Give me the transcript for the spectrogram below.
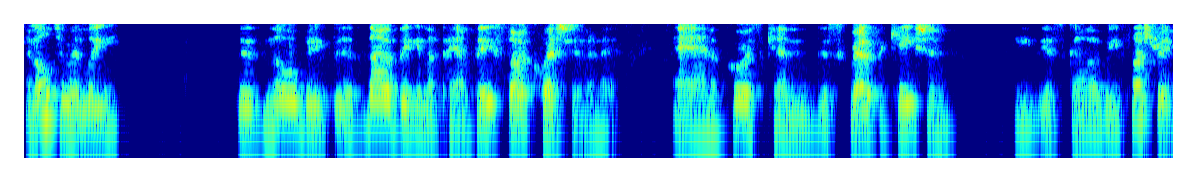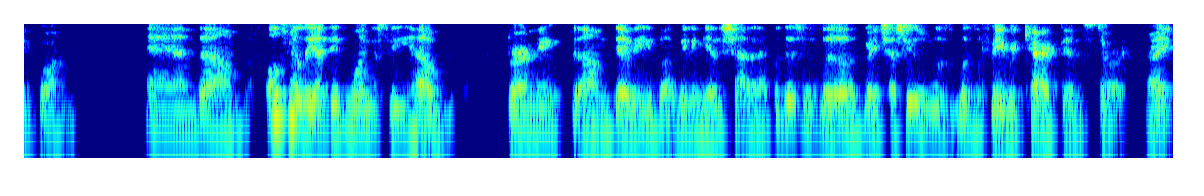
and ultimately, there's no big. There's not a big enough payoff. They start questioning it, and of course, can this gratification he, it's going to be frustrating for him. And um, ultimately, I did want to see how Byrne um, Debbie, but we didn't get a shot of that. But this is a great shot. She was was a favorite character in the story, right?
